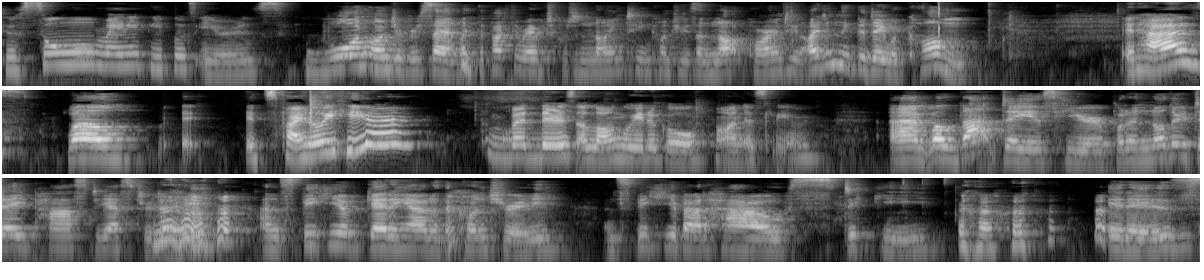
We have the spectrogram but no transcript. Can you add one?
To so many people's ears. One hundred percent. Like the fact that we're able to go to nineteen countries and not quarantine. I didn't think the day would come. It has. Well, It's finally here. But there's a long way to go, honestly. um, well, that day is here, but another day passed yesterday. and speaking of getting out of the country, and speaking about how sticky it is,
